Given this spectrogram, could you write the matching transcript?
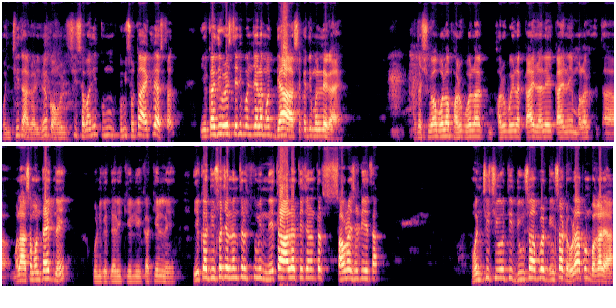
वंचित आघाडीनं काँग्रेसची सभानी तुम तुम्ही स्वतः ऐकले असताल एखादी वेळेस त्यांनी पंजाला मत द्या असं कधी म्हणले काय? आता शिवा बोला फारुख बोला फारुख भाईला काय झाले काय नाही मला मला असं म्हणता येत नाही. कोणी गद्दारी केली का केली नाही. एका दिवसाच्या नंतर तुम्ही नेता आला त्याच्यानंतर सावरायसाठी येता. वंचितची होती दिवसा आपण दिवसा ढवळा आपण बघायला.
